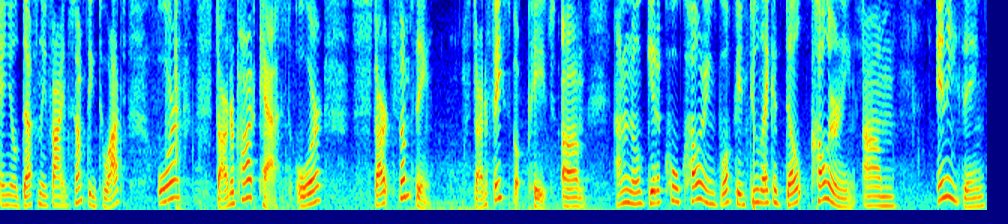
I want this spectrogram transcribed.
and you'll definitely find something to watch, or start a podcast, or start something, start a Facebook page. Um, I don't know, get a cool coloring book and do like adult coloring. Um, anything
